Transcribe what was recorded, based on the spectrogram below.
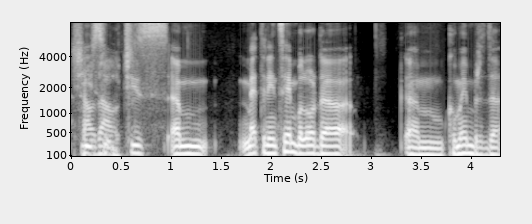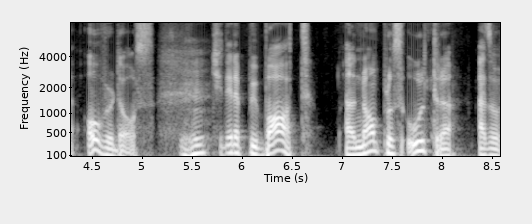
shout out. ci um, mettono insieme loro da um, come membri da Overdose. Mhm. Ci era più bot al non plus ultra. Also,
